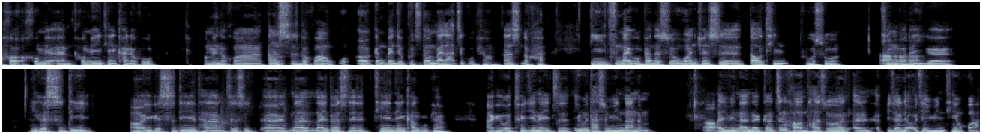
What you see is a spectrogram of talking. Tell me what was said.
后后面嗯后面一天开了户。后面的话，当时的话我呃根本就不知道买哪只股票。当时的话。第一次买股票的时候，完全是道听途说，听我的一个一个师弟，呃，一个师弟，他就是呃，那那一段时间天天看股票，啊，给我推荐了一只，因为他是云南的嘛，啊，云南的刚正好他说呃比较了解云天化，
